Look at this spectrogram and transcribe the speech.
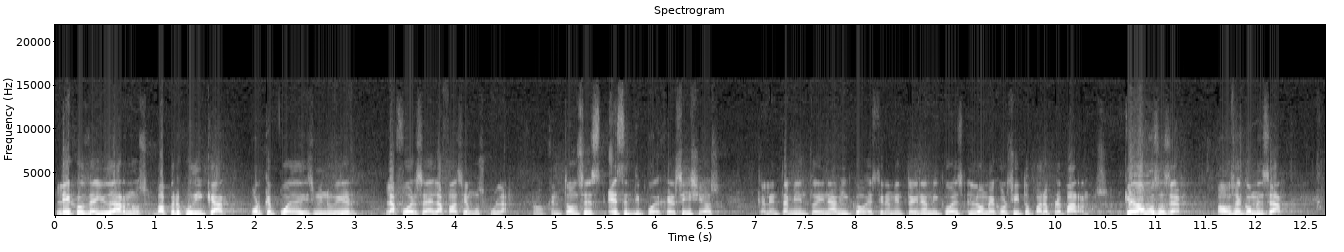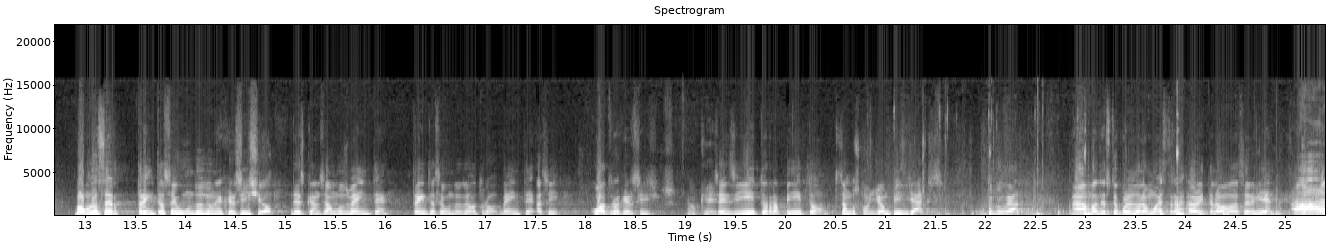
lejos de ayudarnos, va a perjudicar porque puede disminuir la fuerza de la fascia muscular. Entonces, este tipo de ejercicios Calentamiento dinámico, estiramiento dinámico es lo mejorcito para prepararnos. ¿Qué vamos a hacer? Vamos a comenzar. Vamos a hacer 30 segundos de un ejercicio, descansamos 20, 30 segundos de otro, 20, así, cuatro ejercicios. Sencillito, rapidito. Empezamos con jumping jacks, en tu lugar. Nada más le estoy poniendo la muestra, ahorita la vamos a hacer bien. Ah,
